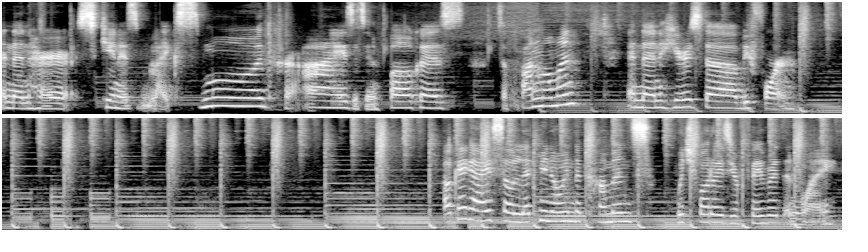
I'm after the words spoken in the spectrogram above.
and then her skin is like smooth, her eyes, it's in focus. It's a fun moment. And then here's the before. Okay guys, so let me know in the comments which photo is your favorite and why.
